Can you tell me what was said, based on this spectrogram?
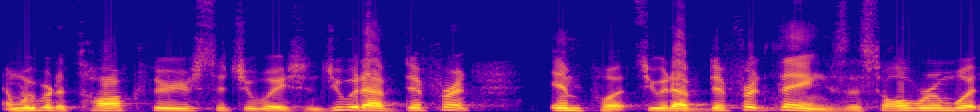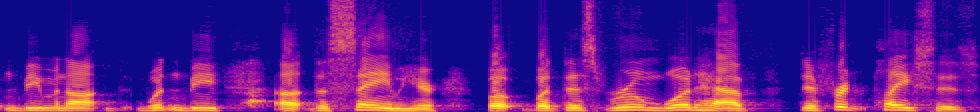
and we were to talk through your situations, you would have different inputs. You would have different things. This whole room wouldn't be, wouldn't be uh, the same here, but, but this room would have different places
